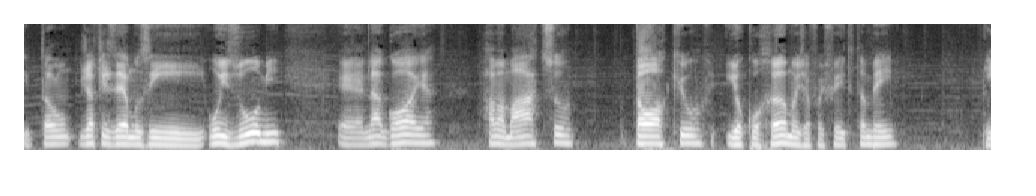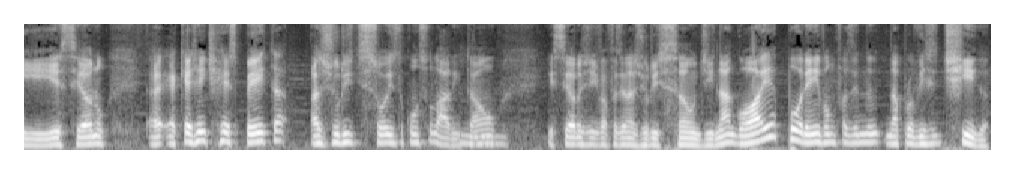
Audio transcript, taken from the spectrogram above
Então já fizemos em Oizumi, eh, Nagoya, Hamamatsu, Tóquio, Yokohama já foi feito também. E esse ano é, é que a gente respeita as jurisdições do consulado. Então esse ano a gente vai fazer na jurisdição de Nagoya, porém vamos fazer no- na província de Shiga.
